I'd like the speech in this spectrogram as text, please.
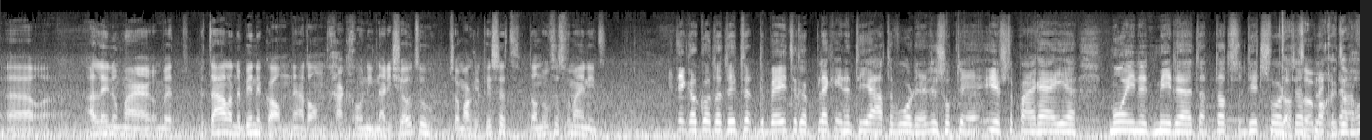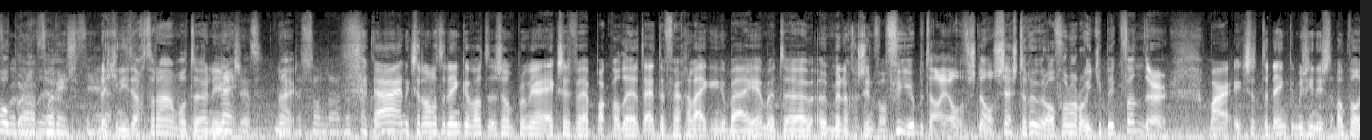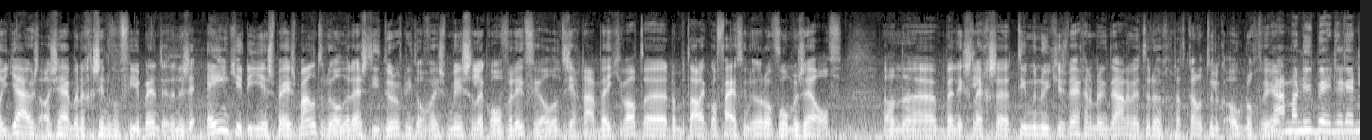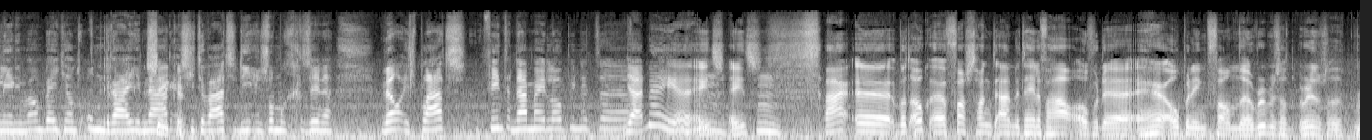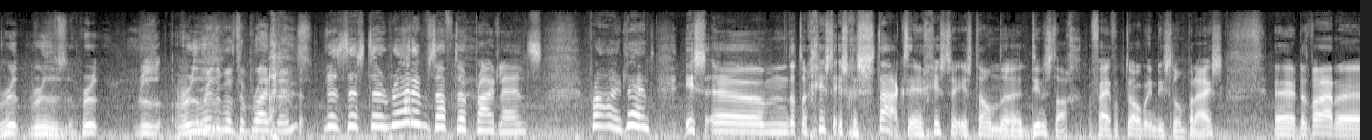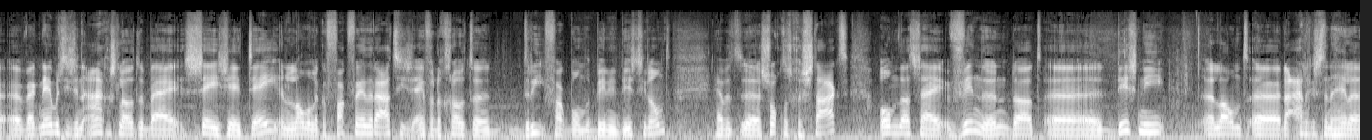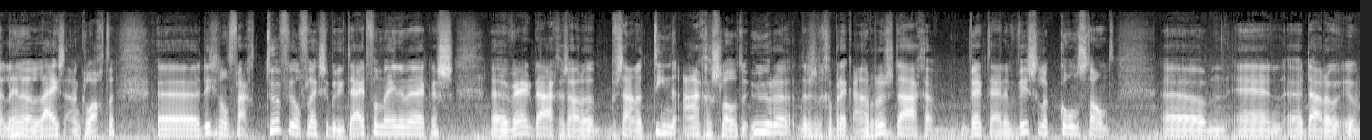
alleen nog maar met betalen naar binnen kan, ja, dan ga ik gewoon niet naar die show toe. Zo makkelijk is het. Dan hoeft het voor mij niet. Ik denk ook wel dat dit de betere plekken in het theater worden. hè. Dus op de eerste paar rijen, mooi in het midden, dat, dat dit soort Dat eh, eh, mag plekken ik daarvoor hopen eh, dan, voor ja. reserveren. Dat je niet achteraan wordt eh, neergezet. Nee, nee, dat zal, eh, dat zal Ja, en ik zit dan te denken, wat zo'n Premier Access, we pakken wel de hele tijd de vergelijkingen bij. Hè, met, eh, met een gezin van vier betaal je al snel 60 euro voor een rondje Big Thunder. Maar ik zit te denken, misschien is het ook wel juist als jij met een gezin van vier bent en er is er eentje die in Space Mountain wil en de rest die durft niet of is misselijk of weet ik veel. Dat die zegt, nou weet je wat, eh, dan betaal ik wel 15 euro voor mezelf. Dan eh, ben ik slechts eh 10 minuutjes weg en dan ben ik daarna weer terug. Dat kan natuurlijk ook nog weer. Ja, maar nu ben je de redenering wel een beetje aan het omdraaien naar Zeker. een situatie die in sommige gezinnen wel eens plaatsvindt. En daarmee loop je het... eh, Ja, nee, eh, eens, hmm, eens. hmm. Maar wat ook vasthangt aan dit hele verhaal over de heropening van Rhythms of... Rhythms of... Rhythms- Rhythm of the Brightlands. This is the rhythms of the Pride Lands. Pride Land. Is ehm, dat er gisteren is gestaakt. En gisteren is dan eh, dinsdag 5 oktober in Disneyland Parijs. Eh, dat waren eh, werknemers die zijn aangesloten bij CGT, een landelijke vakfederatie. is een van de grote drie vakbonden binnen Disneyland. Hebben het eh, ochtends gestaakt omdat zij vinden dat Disneyland... nou, eigenlijk is het een hele, een hele lijst aan klachten. Disneyland vraagt te veel flexibiliteit van medewerkers. Werkdagen zouden bestaan uit 10 aangesloten uren. Er is een gebrek aan rustdagen. Werktijden wisselen constant. Ehm, en eh, daardoor eh, eh,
